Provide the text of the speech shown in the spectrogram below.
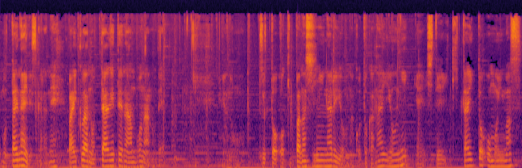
ー、もったいないですからねバイクは乗ってあげてなんぼなのであのずっと置きっぱなしになるようなことがないように、え、していきたいと思います。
